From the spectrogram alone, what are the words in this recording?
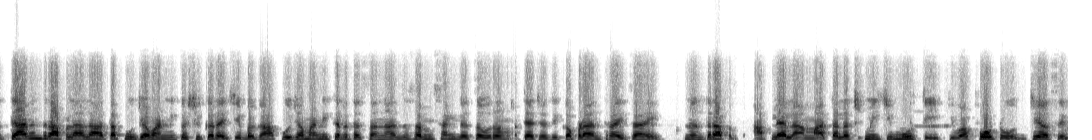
त्यानंतर आपल्याला आता पूजा मांडणी कशी करायची बघा. पूजा मांडणी करत असताना जसं मी सांगितलं चौरंग त्याच्यावरती कपडा अंतरायचा आहे. नंतर आपल्याला माता लक्ष्मीची मूर्ती किंवा फोटो जे असेल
